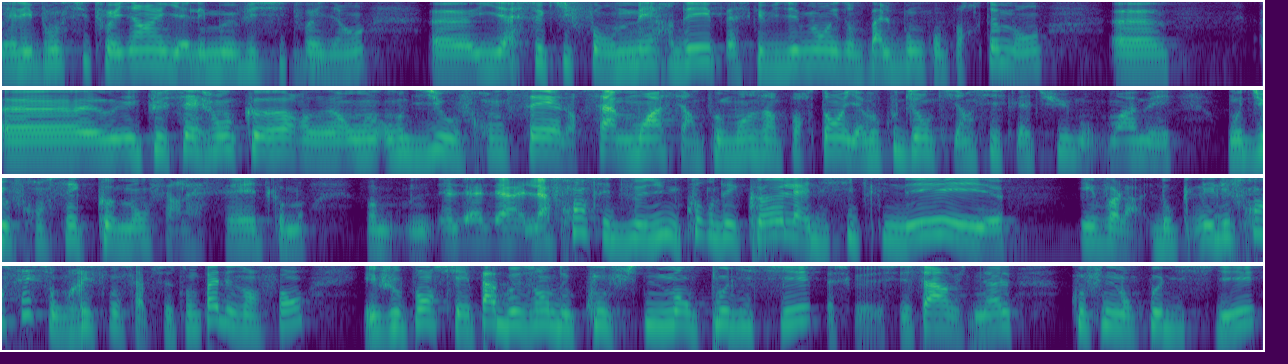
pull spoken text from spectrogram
il y a les bons citoyens, il y a les mauvais citoyens. il y a ceux qui font emmerder parce que visiblement ils n'ont pas le bon comportement. Euh, et que sais-je encore, euh, on, dit aux Français, alors ça, moi, c'est un peu moins important, il y a beaucoup de gens qui insistent là-dessus, moi, mais on dit aux Français comment faire la fête, comment... la, France est devenue une cour d'école à discipliner, et, euh, voilà. Donc les, Français sont responsables, ce ne sont pas des enfants, et je pense qu'il n'y avait pas besoin de confinement policier, parce que c'est ça, au final, confinement policier,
